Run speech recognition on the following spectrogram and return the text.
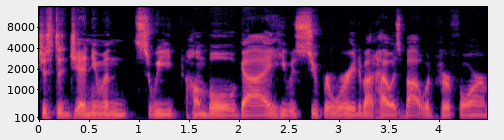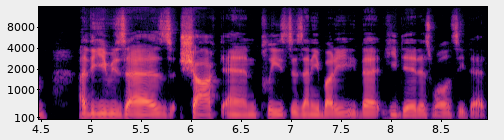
just a genuine, sweet, humble guy. He was super worried about how his bot would perform. I think he was as shocked and pleased as anybody that he did as well as he did.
